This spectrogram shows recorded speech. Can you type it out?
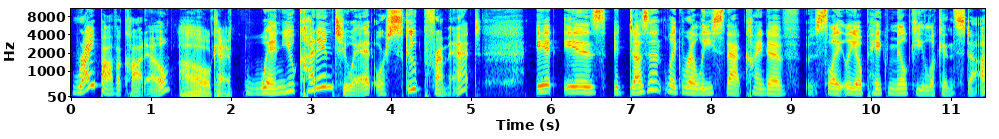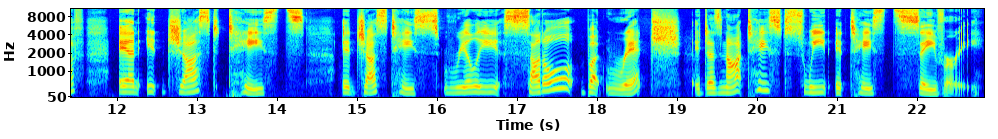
Ripe avocado, Oh, okay. when you cut into it or scoop from it, it is it doesn't like release that kind of slightly opaque milky looking stuff and it just tastes it just tastes really subtle but rich. It does not taste sweet, it tastes savory,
